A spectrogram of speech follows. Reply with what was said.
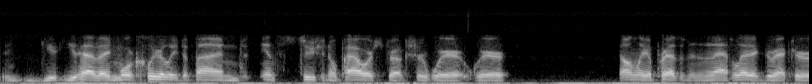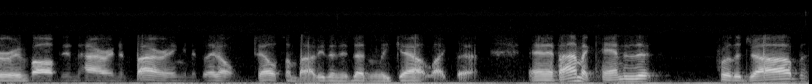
you you have a more clearly defined institutional power structure where where only a president and an athletic director are involved in hiring and firing, and if they don't tell somebody, then it doesn't leak out like that. And if I'm a candidate for the job,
